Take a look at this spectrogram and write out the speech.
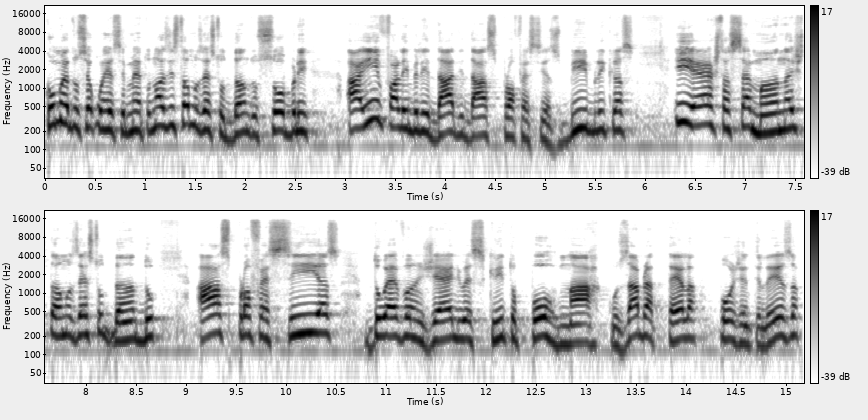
Como é do seu conhecimento, nós estamos estudando sobre a infalibilidade das profecias bíblicas e esta semana estamos estudando as profecias do Evangelho escrito por Marcos. Abra a tela, por gentileza.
